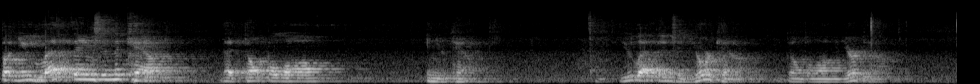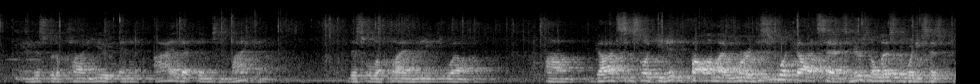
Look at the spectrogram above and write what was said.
But you let things in the camp that don't belong in your camp. You let things in your camp that don't belong in your camp. And this would apply to you. And if I let things in my camp, this will apply to me as well. Um, God says, Look, you didn't follow my word. This is what God says. Here's the list of what He says.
